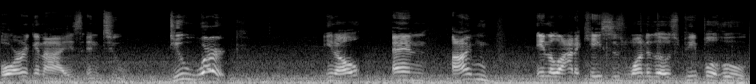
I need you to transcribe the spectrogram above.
organize and to do work. You know, and I'm in a lot of cases one of those people who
